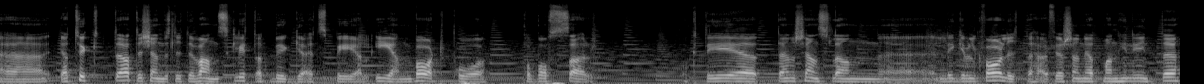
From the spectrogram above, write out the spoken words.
Eh, jag tyckte att det kändes lite vanskligt att bygga ett spel enbart på, på bossar. Och det, den känslan eh, ligger väl kvar lite här, för jag känner att man hinner inte,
